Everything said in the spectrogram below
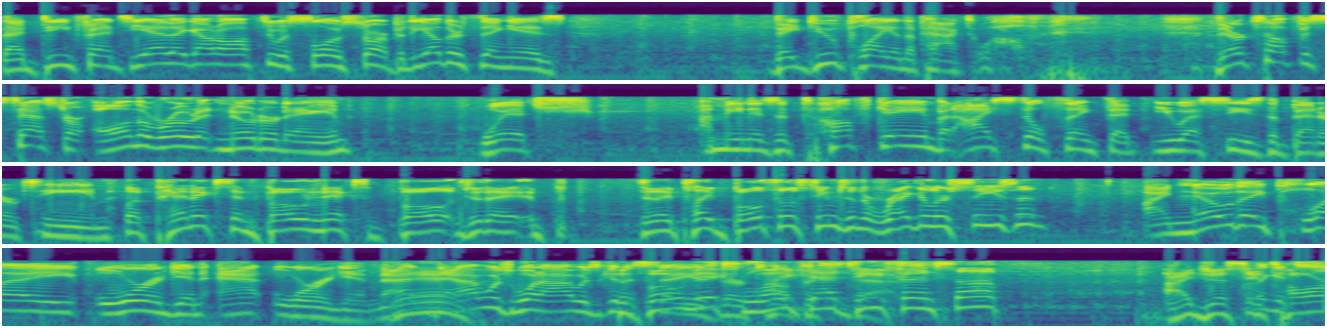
That defense, yeah, they got off to a slow start, but the other thing is they do play in the Pac-12. Their toughest tests are on the road at Notre Dame, which I mean is a tough game, but I still think that USC is the better team. But Penix and Bo Nix both do they do they play both those teams in the regular season? I know they play Oregon at Oregon. That Yeah. that was what I was going to Bo say. is Nix their light that test. defense up. I just I it's think it's hard.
